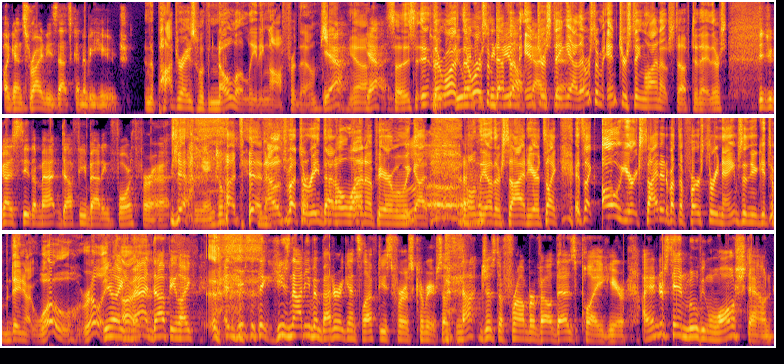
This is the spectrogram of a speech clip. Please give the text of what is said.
against righties, that's going to be huge. And the Padres with Nola leading off for them. So, yeah, yeah, yeah. So it, there was there were some definitely interesting. Yeah, there were some interesting lineup stuff today. There's. Did you guys see the Matt Duffy batting fourth for uh, yeah, the Angels? I did. I was about to read that whole lineup here when we got on the other side here. It's like it's like oh, you're excited about the first three names, and then you get to and you're like whoa, really? You're like All Matt right. Duffy. Like, and here's the thing: he's not even better against lefties for his career. So it's not just a Framber Valdez play here. I understand moving Walsh down,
